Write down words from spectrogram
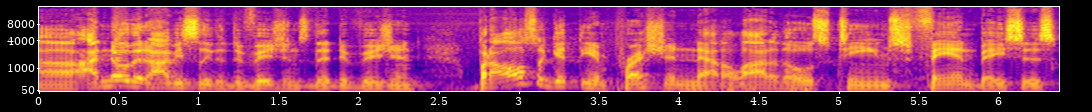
Uh, I know that obviously the division's the division, but I also get the impression that a lot of those teams' fan bases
